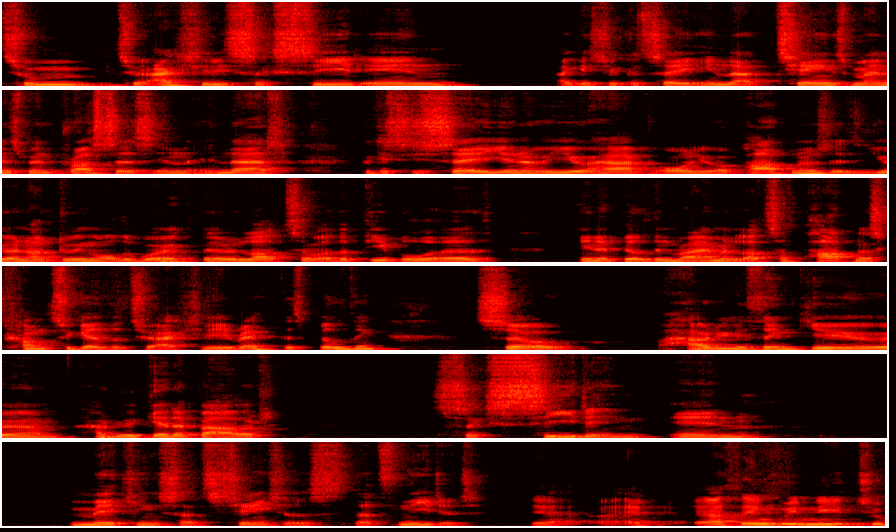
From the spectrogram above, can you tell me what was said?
to to actually succeed in? I guess you could say in that change management process. In in that because you say you know you have all your partners, you are not doing all the work. There are lots of other people. Uh, in a built environment. Lots of partners come together to actually erect this building. So, how do you think you um, how do you get about succeeding in making such changes that's needed? Yeah, I think we need to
